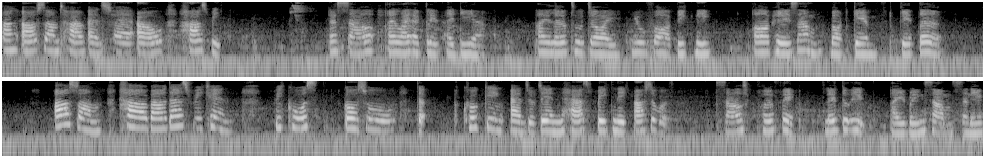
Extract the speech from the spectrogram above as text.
hang out sometime and share our hobby. That sounds I like a great idea. I love to join you for a picnic or play some board game together. Awesome! How about that weekend? We could go to the cooking and then have picnic afterwards. Sounds perfect. Let's do it. I bring some snack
